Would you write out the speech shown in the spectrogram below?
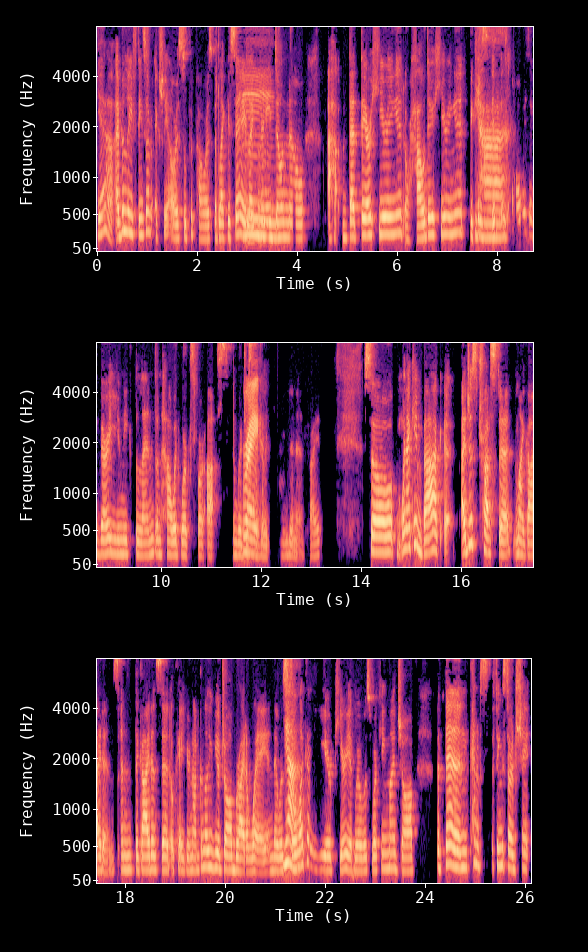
Yeah, I believe these are actually our superpowers. But like you say, like many Mm. don't know how, that they're hearing it or how they're hearing it because Yeah. it is always a very unique blend on how it works for us, and we're just Right. really in it, right? So when I came back, uh, I just trusted my guidance, and the guidance said, "Okay, you're not going to leave your job right away." And there was Yeah. still like a year period where I was working my job, but then kind of things started cha-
